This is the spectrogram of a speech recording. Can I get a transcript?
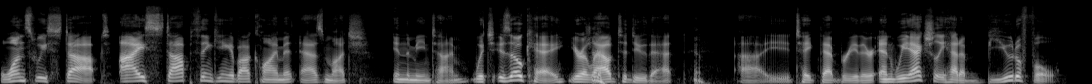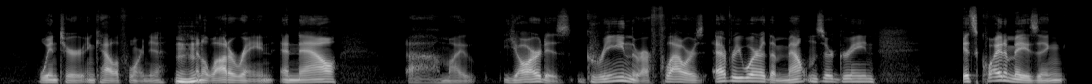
once we stopped, I stopped thinking about climate as much in the meantime, which is okay. You're allowed to do that. Uh, you take that breather. And we actually had a beautiful winter in California and a lot of rain. And now uh, my yard is green. There are flowers everywhere. The mountains are green. It's quite amazing,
